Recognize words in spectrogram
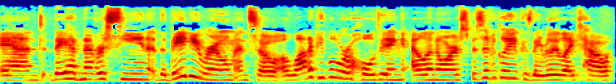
and they had never seen the baby room and so a lot of people were holding Eleanor specifically because they really liked how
